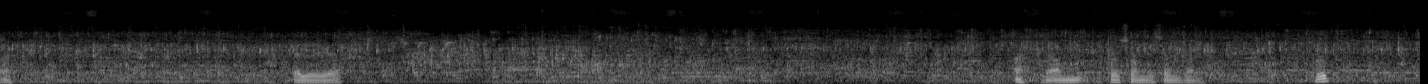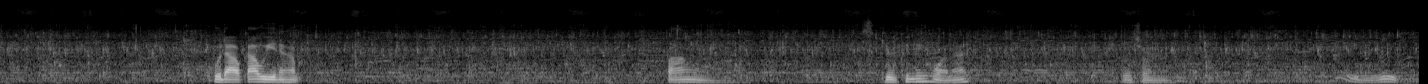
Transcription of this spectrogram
อะ ไปเลยอะเดี๋ยวตัวชนไปชนกันปึ๊บคูดาวน์9วีนะครับ ปัง สกิลขึ้นที่หัวนะ ตัวชนอุ้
